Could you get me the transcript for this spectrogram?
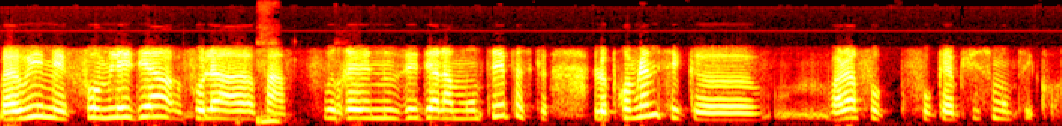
Bah oui, mais faut me l'aider, à- faut la, enfin, faudrait nous aider à la monter parce que le problème c'est que, voilà, faut, faut qu'elle puisse monter quoi.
